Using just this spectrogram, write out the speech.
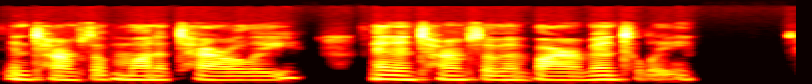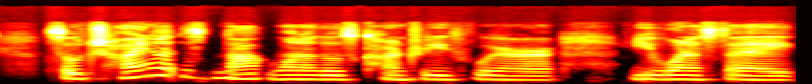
in terms of monetarily, and in terms of environmentally. So China is not one of those countries where you want to say,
